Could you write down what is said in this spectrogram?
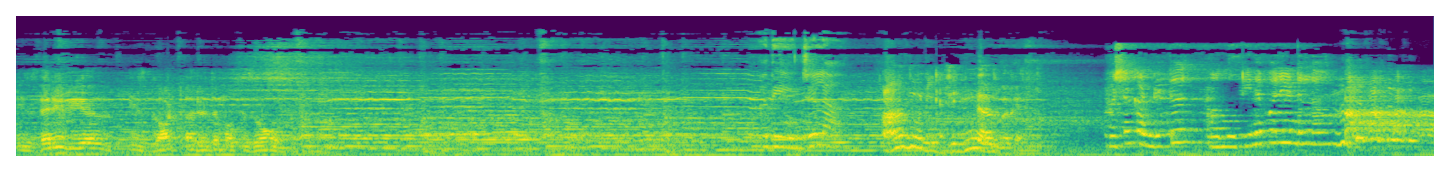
He's very real. He's got a rhythm of his own. അത് ഏഞ്ചലാ പക്ഷെ കണ്ടിട്ട് മമ്മൂട്ടിനെ പോലെ ഉണ്ടല്ലോ.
